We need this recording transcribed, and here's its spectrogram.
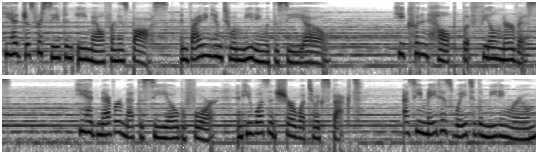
He had just received an email from his boss, inviting him to a meeting with the CEO. He couldn't help but feel nervous. He had never met the CEO before, and he wasn't sure what to expect. As he made his way to the meeting room,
